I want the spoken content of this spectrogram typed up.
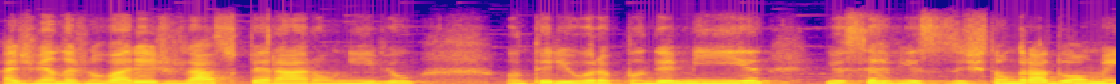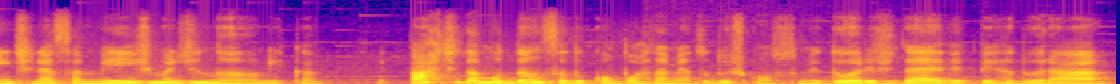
As vendas no varejo já superaram o nível anterior à pandemia e os serviços estão gradualmente nessa mesma dinâmica. Parte da mudança do comportamento dos consumidores deve perdurar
